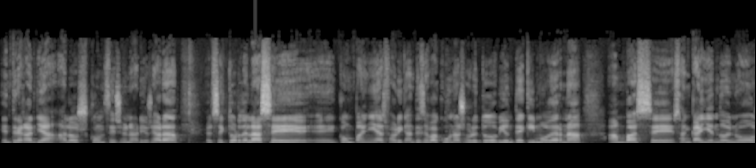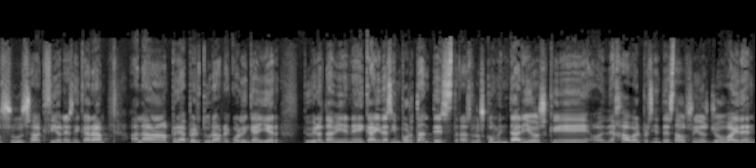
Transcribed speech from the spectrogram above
entregar ya a los concesionarios y ahora el sector de las eh, eh, compañías fabricantes de vacunas, sobre todo BioNTech y Moderna, ambas eh, están cayendo de nuevo sus acciones de cara a la preapertura. Recuerden que ayer tuvieron también caídas importantes tras los comentarios que dejaba el presidente de Estados Unidos, Joe Biden en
